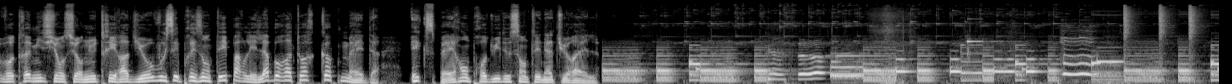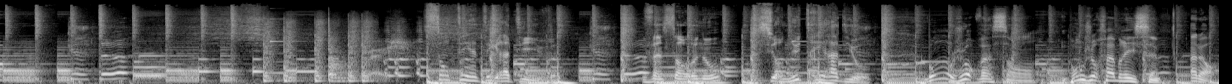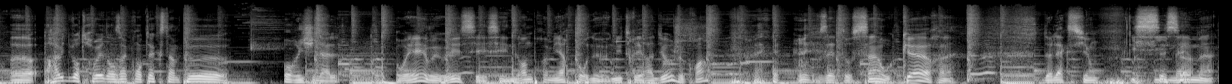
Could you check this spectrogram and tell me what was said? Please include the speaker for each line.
Speaker 1: Votre émission sur Nutri Radio vous est présentée par les laboratoires COPMED, experts en produits de santé naturelle.
Speaker 2: Santé intégrative. Vincent Renault sur Nutri Radio.
Speaker 3: Bonjour Vincent.
Speaker 4: Bonjour Fabrice.
Speaker 3: Alors, euh, ravi de vous retrouver dans un contexte un peu original.
Speaker 4: Oui, oui, oui, c'est une grande première pour Nutri Radio, je crois. Vous êtes au sein, au cœur de l'action, ici même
